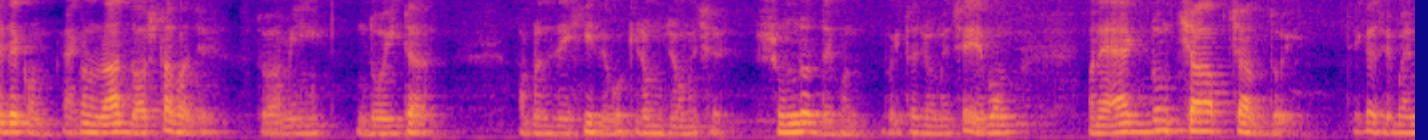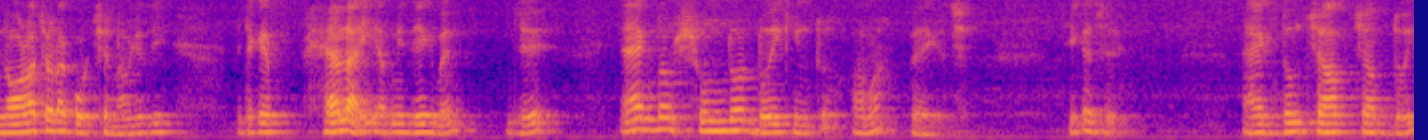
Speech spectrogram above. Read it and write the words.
এই দেখুন, এখন রাত দশটা বাজে। তো আমি দইটা আপনাদের দেখিয়ে দেবো কীরকম জমেছে। সুন্দর দেখুন, দইটা জমেছে এবং মানে একদম চাপ চাপ দই, ঠিক আছে? মানে নড়াচড়া করছে না। আমি যদি এটাকে ফেলাই, আপনি দেখবেন যে একদম সুন্দর দই কিন্তু আমার হয়ে গেছে, ঠিক আছে? একদম চাপ চাপ দই।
